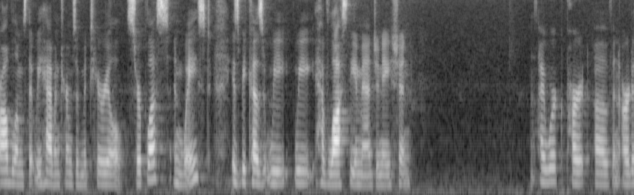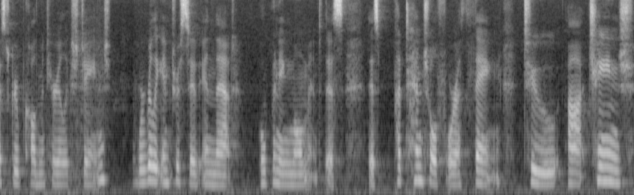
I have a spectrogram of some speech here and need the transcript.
problems that we have in terms of material surplus and waste is because we, we have lost the imagination. I work part of an artist group called Material Exchange. We're really interested in that opening moment, this, this potential for a thing to uh, change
